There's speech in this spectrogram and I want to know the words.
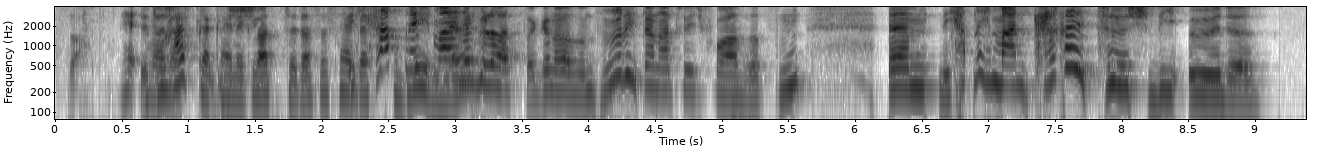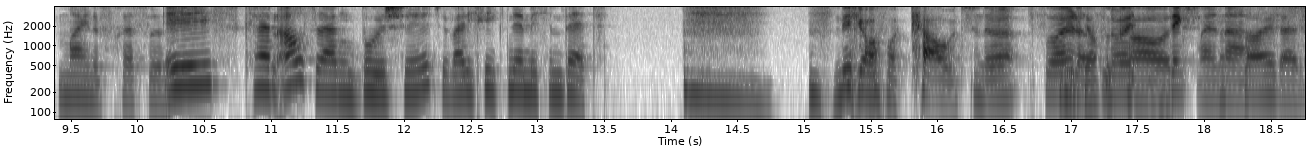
So, Du hast gar keine Glotze, das ist halt Ich das hab Problem. nicht mal eine ne? Glotze, genau, sonst würde ich da natürlich vorsitzen. Ähm, ich habe nicht mal einen Kacheltisch, wie öde. Meine Fresse. Ich kann auch sagen Bullshit, weil ich lieg nämlich im Bett. Nicht auf der Couch, ne? Was soll Nicht das, Leute? Couch. Denkt mal Was nach. soll das?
